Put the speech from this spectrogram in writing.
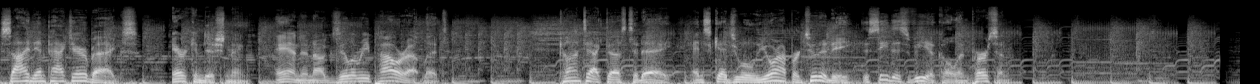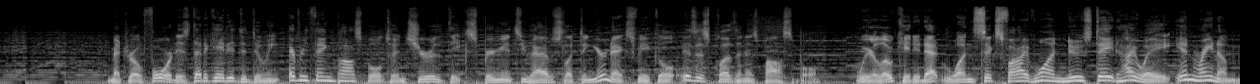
side impact airbags, air conditioning, and an auxiliary power outlet. Contact us today and schedule your opportunity to see this vehicle in person. Metro Ford is dedicated to doing everything possible to ensure that the experience you have selecting your next vehicle is as pleasant as possible. We are located at 1651 New State Highway in Raynham.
